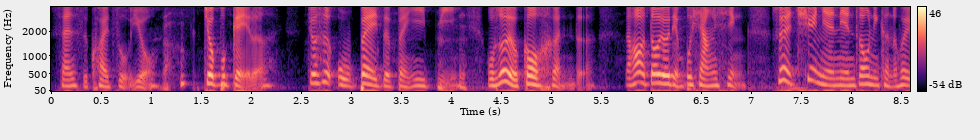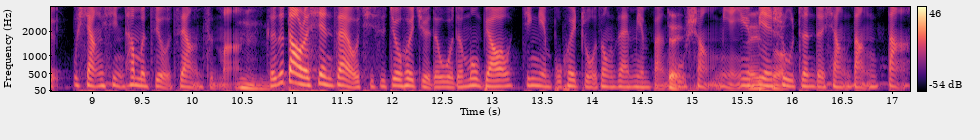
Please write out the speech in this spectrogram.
三十块左右，就不给了。就是五倍的本益比，我说有够狠的，然后都有点不相信，所以去年年中你可能会不相信他们只有这样子嘛。嗯、可是到了现在，我其实就会觉得我的目标今年不会着重在面板股上面，因为变数真的相当大。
